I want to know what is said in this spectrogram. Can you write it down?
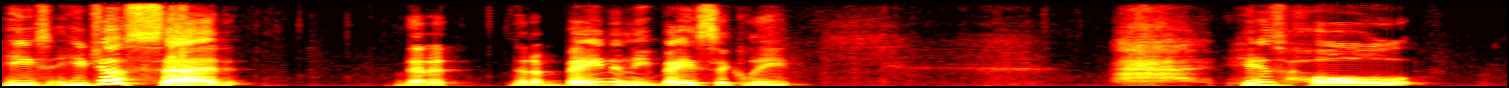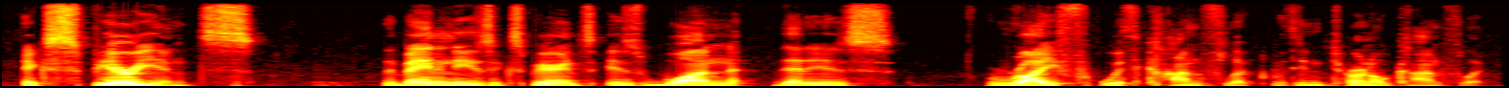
He, he just said that a, that a Beinoni basically, his whole experience, the Beinoni's experience is one that is rife with conflict, with internal conflict.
